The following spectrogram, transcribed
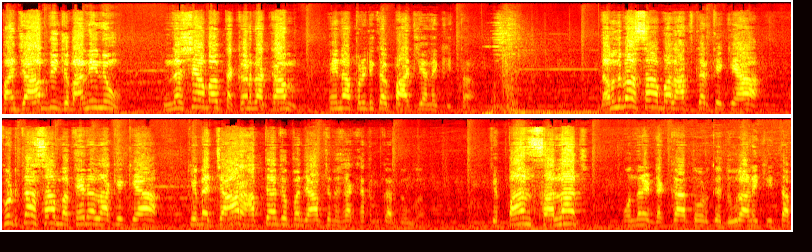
ਪੰਜਾਬ ਦੀ ਜਵਾਨੀ ਨੂੰ ਨਸ਼ਿਆਂ ਵੱਲ ਧੱਕਣ ਦਾ ਕੰਮ ਇਹਨਾਂ ਪੋਲੀਟੀਕਲ ਪਾਰਟੀਆਂ ਨੇ ਕੀਤਾ। ਦਮਦਬਾ ਸਾਹਿਬ ਵੱਲ ਹੱਥ ਕਰਕੇ ਕਿਹਾ, ਗੁਟਕਾ ਸਾਹਿਬ ਮੱਥੇ ਨਾਲ ਲਾ ਕੇ ਕਿਹਾ ਕਿ ਮੈਂ 4 ਹਫ਼ਤਿਆਂ 'ਚ ਪੰਜਾਬ 'ਚ ਨਸ਼ਾ ਖਤਮ ਕਰ ਦੂੰਗਾ। ਕਿ 5 ਸਾਲਾਂ 'ਚ ਉਹਨਾਂ ਨੇ ਡੱਕਾ ਤੋੜ ਕੇ ਦੂਰਾ ਨਹੀਂ ਕੀਤਾ।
